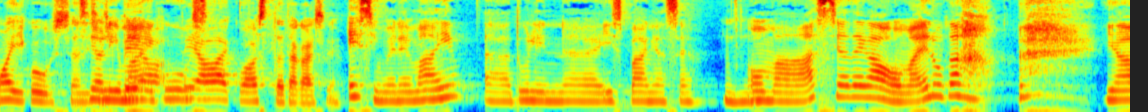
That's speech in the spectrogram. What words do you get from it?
maikuus, see on see siis pea, peaaegu aasta tagasi? esimene mai äh, tulin äh, Hispaaniasse mm -hmm. oma asjadega, oma eluga ja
